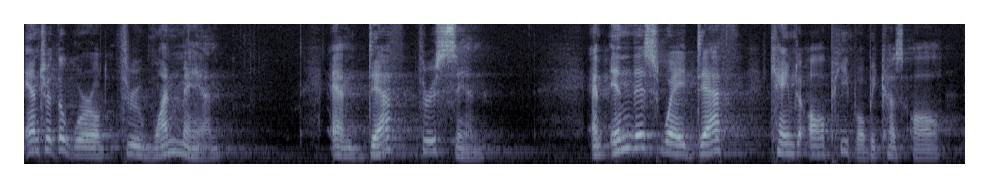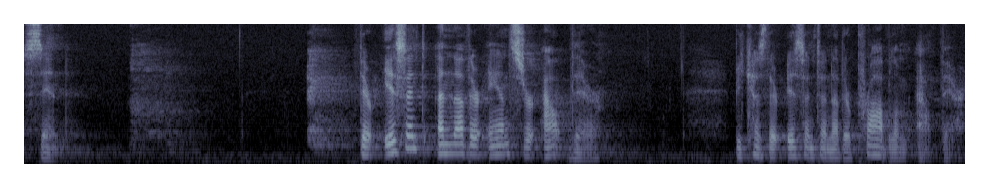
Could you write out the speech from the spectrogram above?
entered the world through one man, and death through sin, and in this way death came to all people because all sinned. There isn't another answer out there because there isn't another problem out there.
